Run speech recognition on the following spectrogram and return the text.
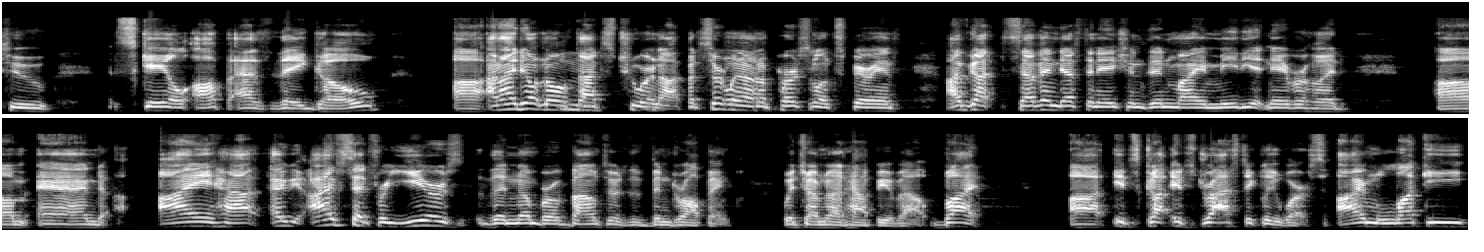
to scale up as they go. Uh, and I don't know if hmm. that's true or not, but certainly on a personal experience, I've got seven destinations in my immediate neighborhood. Um, and I have, I, I've said for years the number of bouncers has been dropping, which I'm not happy about. But uh, it's got it's drastically worse. I'm lucky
